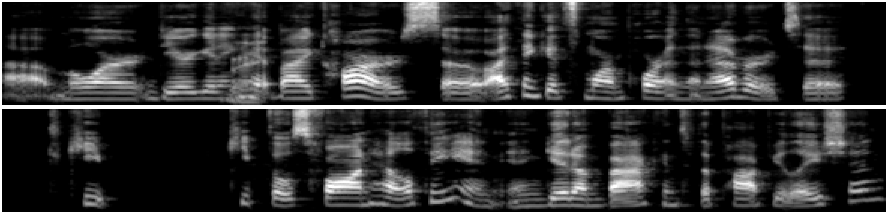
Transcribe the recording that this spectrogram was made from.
uh, more deer getting Right. hit by cars. So I think it's more important than ever to to keep keep those fawn healthy and, and get them back into the population,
